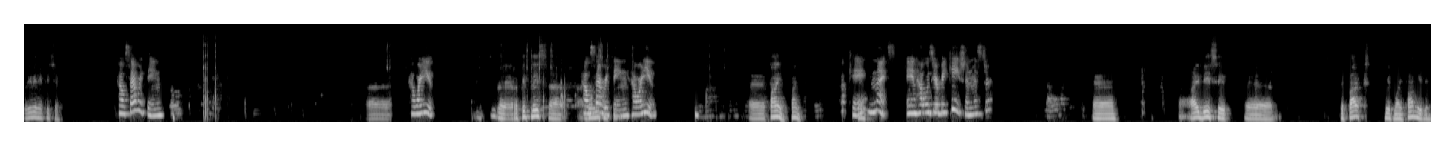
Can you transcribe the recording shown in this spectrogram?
Good evening, teacher. How's everything? Uh, How are you? re- repeat, please. Uh, How's don't listen. everything? How are you? Uh, fine, fine. Okay, nice. And how was your vacation, mister? Uh, I visit uh, the park with my family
